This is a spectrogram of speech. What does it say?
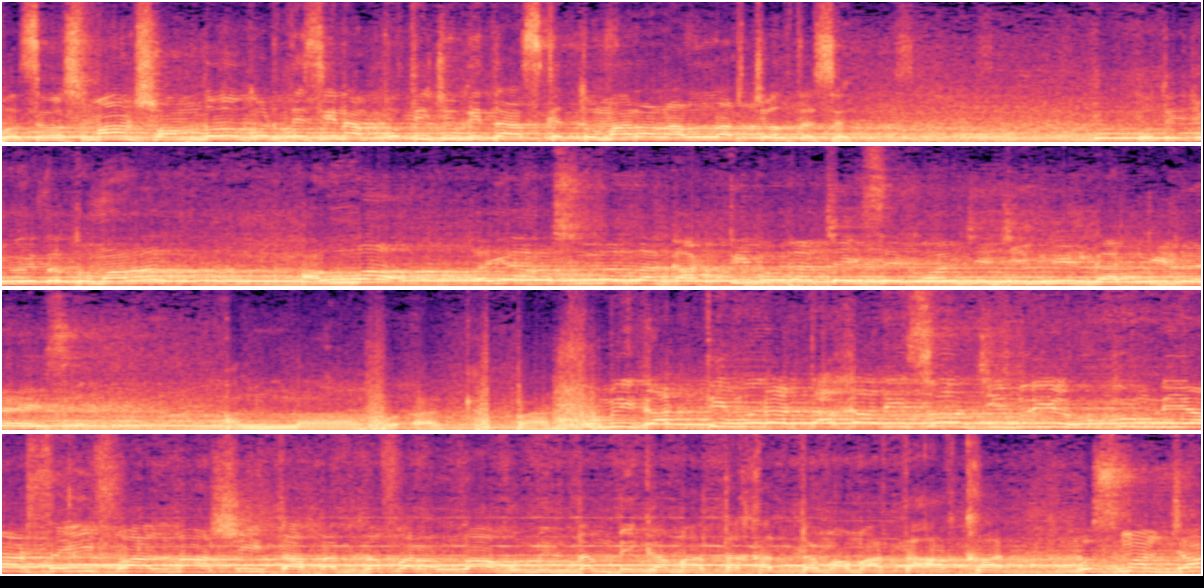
বলছে ওসমান সন্দেহ করতেছি না প্রতিযোগিতা আজকে তোমার আর আল্লাহর চলতেছে। প্রতিযোগিতা তোমার আর? আল্লাহ ইয়া রসুল্লাহ গাঠটি বইরা চাইছে কয় যে জিবরিল গাঠটি লয়ে আইছে। আল্লাহু আকবার। তুমি গাঠটি বইরা টাকা দিছো জিবরিল হুকুম নিয়ে আসছে ইফাল মা শিতা কাদ গফার আল্লাহ মিন দামবিকা মা তাকাদ্দাম মা তাআখার। ওসমান যা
